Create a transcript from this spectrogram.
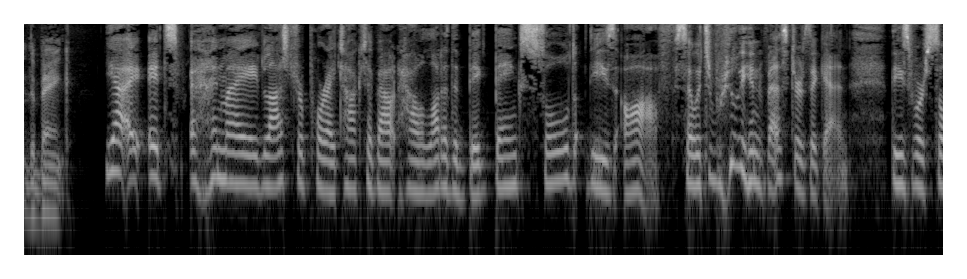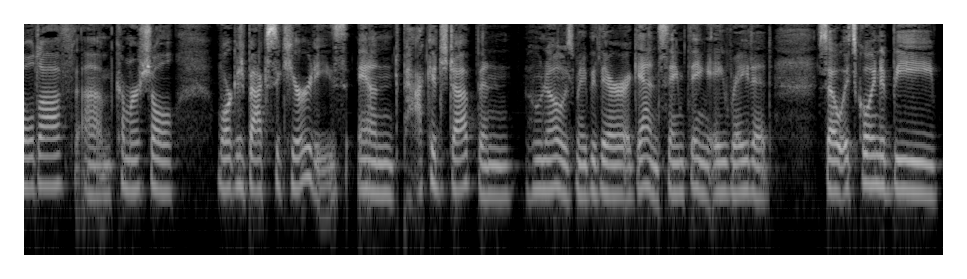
the bank. Yeah, it's in my last report. I talked about how a lot of the big banks sold these off. So it's really investors again. These were sold off, um, commercial mortgage backed securities and packaged up. And who knows, maybe they're again, same thing, A rated. So it's going to be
